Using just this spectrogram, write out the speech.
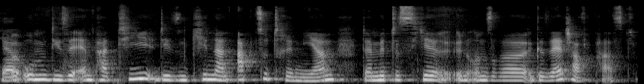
ja. Äh, um diese Empathie diesen Kindern abzutrainieren, damit es hier in unsere Gesellschaft passt.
